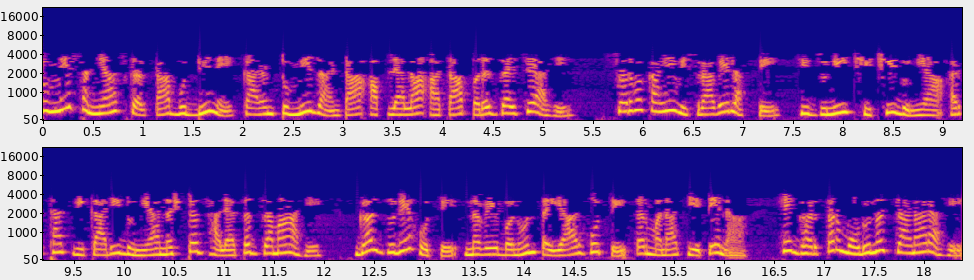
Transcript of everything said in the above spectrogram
तुम्ही संन्यास करता बुद्धीने कारण तुम्ही जाणता आपल्याला आता परत जायचे आहे. सर्व काही विसरावे लागते. ही जुनी छिछी दुनिया अर्थात विकारी दुनिया नष्ट झाल्यातच जमा आहे. घर जुने होते नवे बनून तयार होते तर मनात येते ना हे घर तर मोडूनच जाणार आहे.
